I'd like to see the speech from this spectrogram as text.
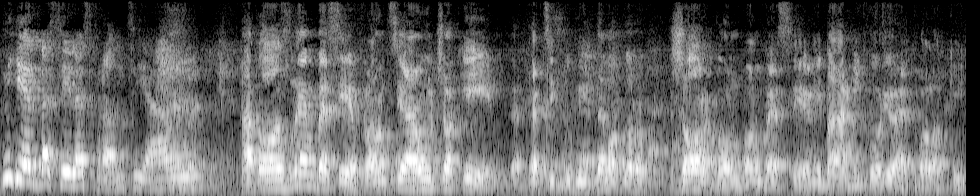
Miért beszél ez franciául? Hát az nem beszél franciául, csak én. De tetszik tudni, nem akarok zsargonban beszélni, bármikor jöhet valaki.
